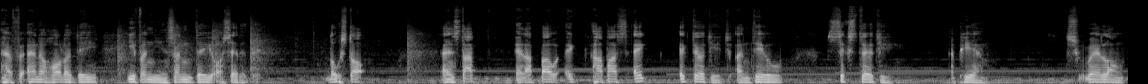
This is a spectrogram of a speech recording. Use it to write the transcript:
have any holiday, even in Sunday or Saturday. No stop. And start at about eight, half past 8, 8.30 until 6.30 p.m. It's very long.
